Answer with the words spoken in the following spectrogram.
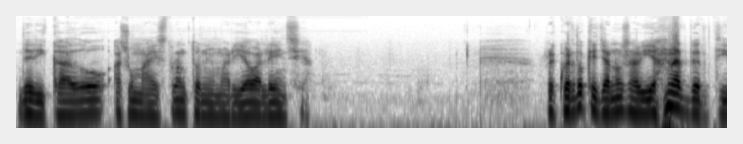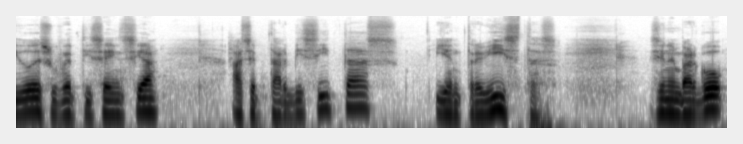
dedicado a su maestro Antonio María Valencia. Recuerdo que ya nos habían advertido de su reticencia a aceptar visitas y entrevistas. Sin embargo,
